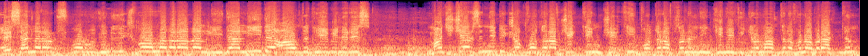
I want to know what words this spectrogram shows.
Esenler Spor bugün 3 puanla beraber liderliği de aldı diyebiliriz. Maç içerisinde birçok fotoğraf çektim. Çektiğim fotoğrafların linkini videonun alt tarafına bıraktım.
